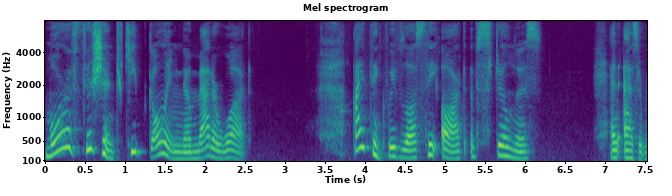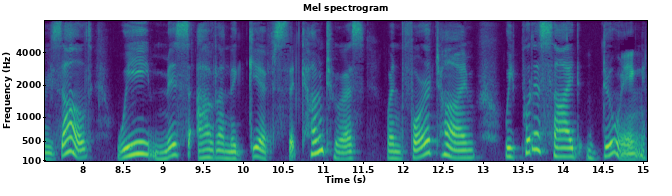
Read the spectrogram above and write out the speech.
more efficient, to keep going no matter what. I think we've lost the art of stillness. And as a result, we miss out on the gifts that come to us when, for a time, we put aside doing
